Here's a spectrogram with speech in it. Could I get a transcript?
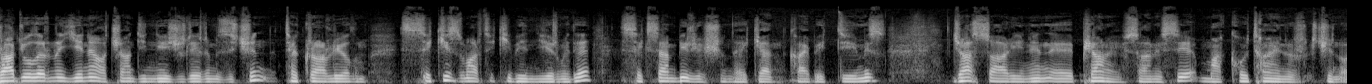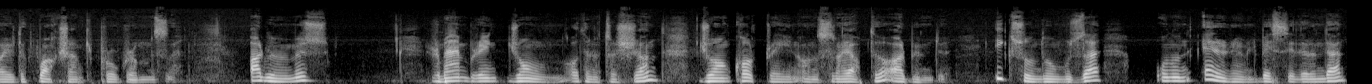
Radyolarını yeni açan dinleyicilerimiz için tekrarlayalım. 8 Mart 2020'de 81 yaşındayken kaybettiğimiz caz tarihinin e, piyano efsanesi McCoy Tyner için ayırdık bu akşamki programımızı. Albümümüz Remembering John adını taşıyan John Coltrane anısına yaptığı albümdü. İlk sunduğumuzda onun en önemli bestelerinden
